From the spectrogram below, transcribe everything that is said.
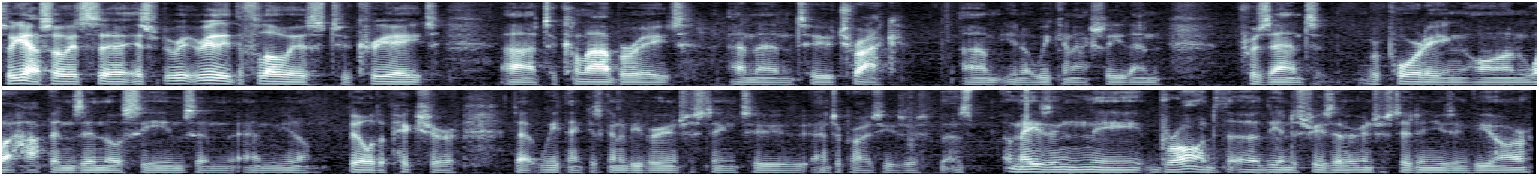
So yeah, so it's uh, it's re really the flow is to create, uh, to collaborate, and then to track. Um, you know, we can actually then present reporting on what happens in those scenes and, and you know build a picture that we think is going to be very interesting to enterprise users. It's amazingly broad, uh, the industries that are interested in using VR.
